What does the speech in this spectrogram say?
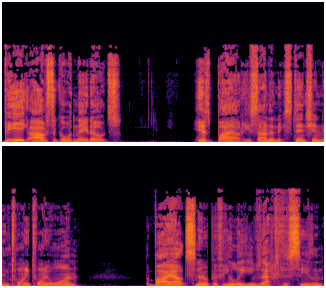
big obstacle with Nate Oats His buyout. He signed an extension in 2021. The buyout, Snoop, if he leaves after the season,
